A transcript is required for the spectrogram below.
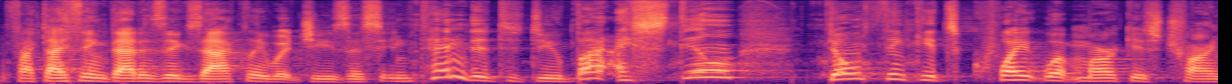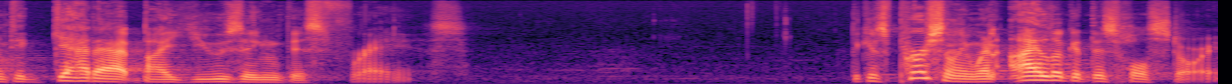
In fact, I think that is exactly what Jesus intended to do, but I still don't think it's quite what Mark is trying to get at by using this phrase. Because personally, when I look at this whole story,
